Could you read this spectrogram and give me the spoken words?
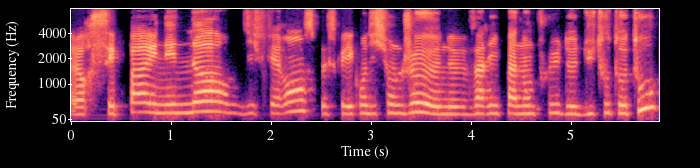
Alors c'est pas une énorme différence parce que les conditions de jeu euh, ne varient pas non plus de, du tout au tout.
